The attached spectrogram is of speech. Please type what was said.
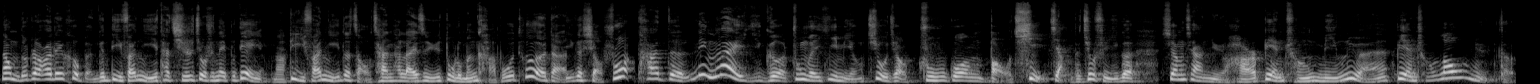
那我们都知道，奥黛丽·赫本跟蒂凡尼，他其实就是那部电影嘛，《蒂凡尼的早餐》，它来自于杜鲁门·卡波特的一个小说，它的另外一个中文译名就叫《珠光宝气》，讲的就是一个乡下女孩变成名媛、变成捞女的。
